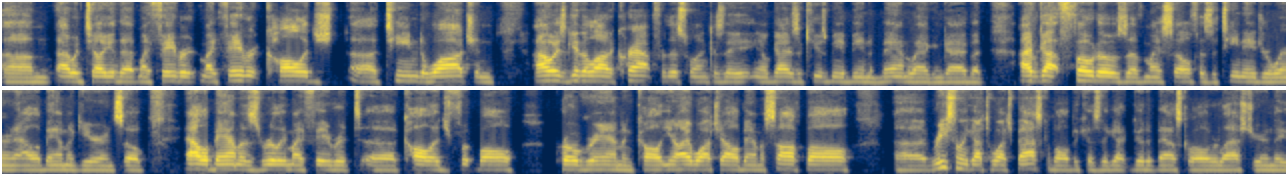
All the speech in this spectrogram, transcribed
Um, I would tell you that my favorite my favorite college uh, team to watch, and I always get a lot of crap for this one because they you know guys accuse me of being a bandwagon guy, but I've got photos of myself as a teenager wearing Alabama gear, and so Alabama is really my favorite uh, college football program and call you know I watch Alabama softball. Uh, recently got to watch basketball because they got good at basketball over last year and they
